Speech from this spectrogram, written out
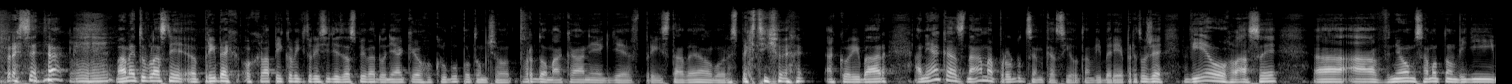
Presne tak. Uh-huh. Máme tu vlastne e, príbeh o chlapíkovi, ktorý si ide zaspievať do nejakého klubu, po tom, čo tvrdo maká niekde v prístave, alebo respektíve ako rybár. A nejaká známa producentka si ho tam vyberie, pretože v jeho hlase a, a v ňom samotnom vidí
